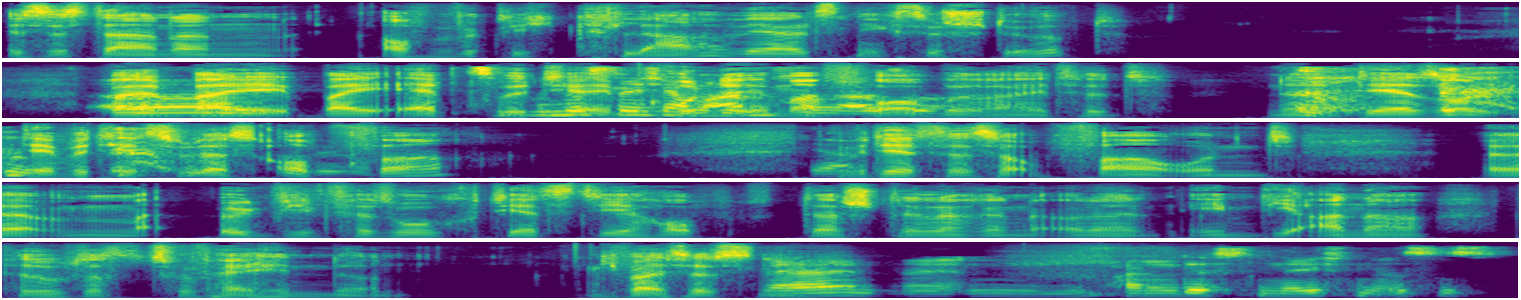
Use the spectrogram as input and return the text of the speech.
ist es da dann auch wirklich klar, wer als nächstes stirbt? Weil äh, bei, bei App wird ja im Grunde Anfang, immer also vorbereitet. Ne? Der soll, der wird jetzt so das Opfer. Ja. Der wird jetzt das Opfer und äh, irgendwie versucht jetzt die Hauptdarstellerin oder eben die Anna versucht das zu verhindern. Ich weiß jetzt nicht. Ja, in Final Destination ist es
